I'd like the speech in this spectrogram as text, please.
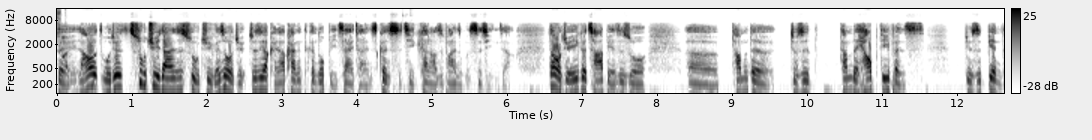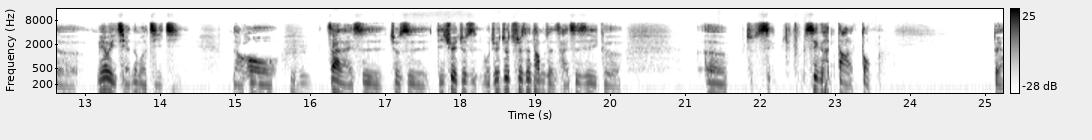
对，然后我觉得数据当然是数据，可是我觉得就是要可能要看更多比赛，才能更实际看到是发生什么事情这样。但我觉得一个差别是说，呃，他们的就是他们的 help defense 就是变得没有以前那么积极，然后再来是就是的确就是我觉得就 Tristan Thompson 才是是一个呃，就是是一个很大的洞啊。对啊，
